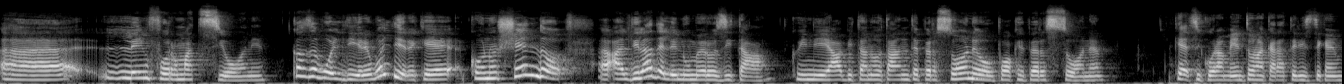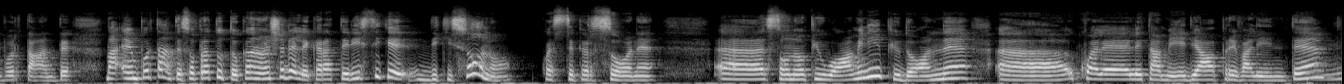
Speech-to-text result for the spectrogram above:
eh, le informazioni. Cosa vuol dire? Vuol dire che conoscendo eh, al di là delle numerosità, quindi abitano tante persone o poche persone, che è sicuramente una caratteristica importante, ma è importante soprattutto conoscere le caratteristiche di chi sono queste persone. Eh, sono più uomini, più donne, eh, qual è l'età media prevalente, mm.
